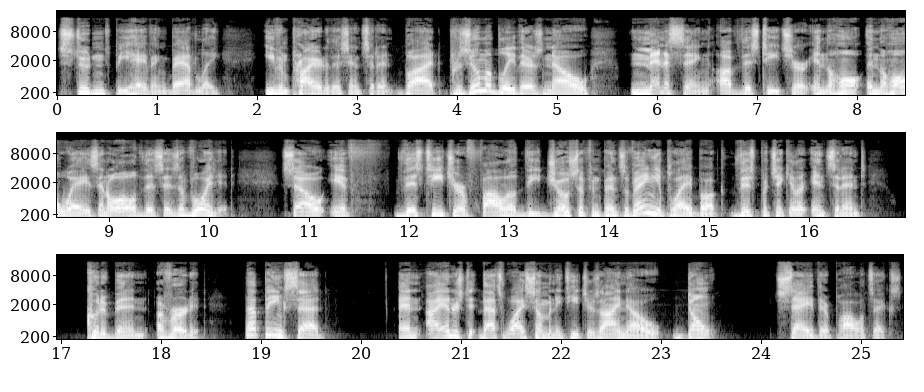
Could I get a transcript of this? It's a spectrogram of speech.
students behaving badly even prior to this incident. But presumably there's no menacing of this teacher in the hall in the hallways, and all of this is avoided. So if this teacher followed the Joseph in Pennsylvania playbook, this particular incident could have been averted. That being said, and I understand that's why so many teachers I know don't say their politics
